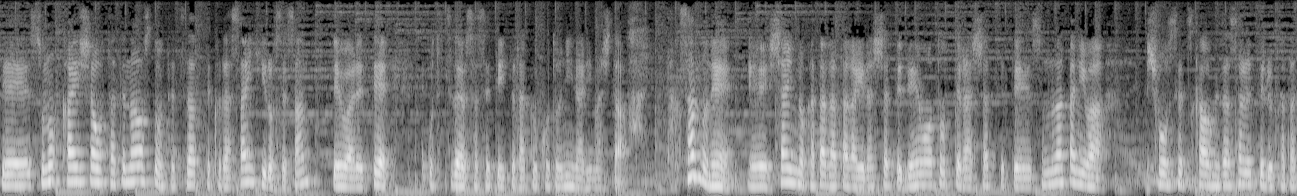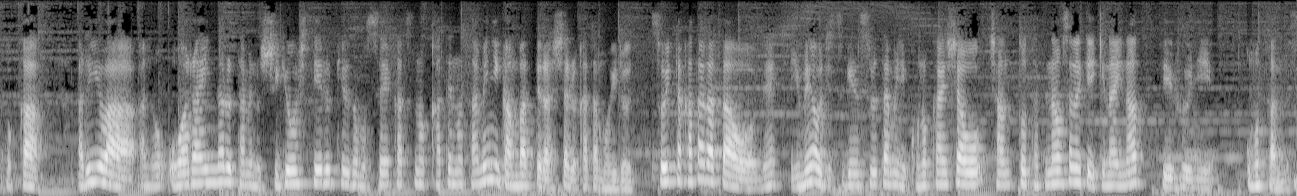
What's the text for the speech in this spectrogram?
で、その会社を立て直すのを手伝ってください、広瀬さんって言われて、お手伝いをさせていただくことになりました。たくさんのね、えー社員の方々がいらっしゃって、電話を取ってらっしゃってて、その中には小説家を目指されている方とか、あるいは、あの、お笑いになるための修行をしているけれども、生活の糧のために頑張ってらっしゃる方もいる。そういった方々をね、夢を実現するために、この会社をちゃんと立て直さなきゃいけないなっていうふうに思ったんです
